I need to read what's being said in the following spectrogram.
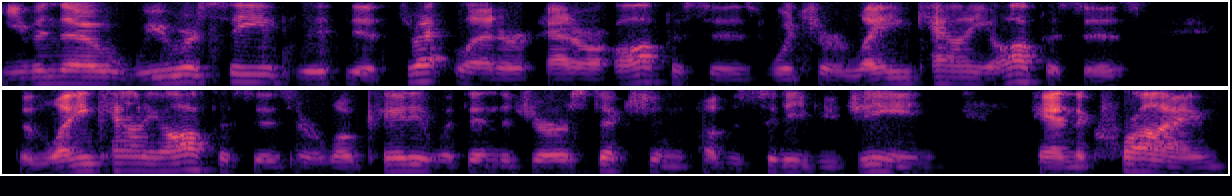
Even though we received the, the threat letter at our offices, which are Lane County offices, the Lane County offices are located within the jurisdiction of the city of Eugene, and the crime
